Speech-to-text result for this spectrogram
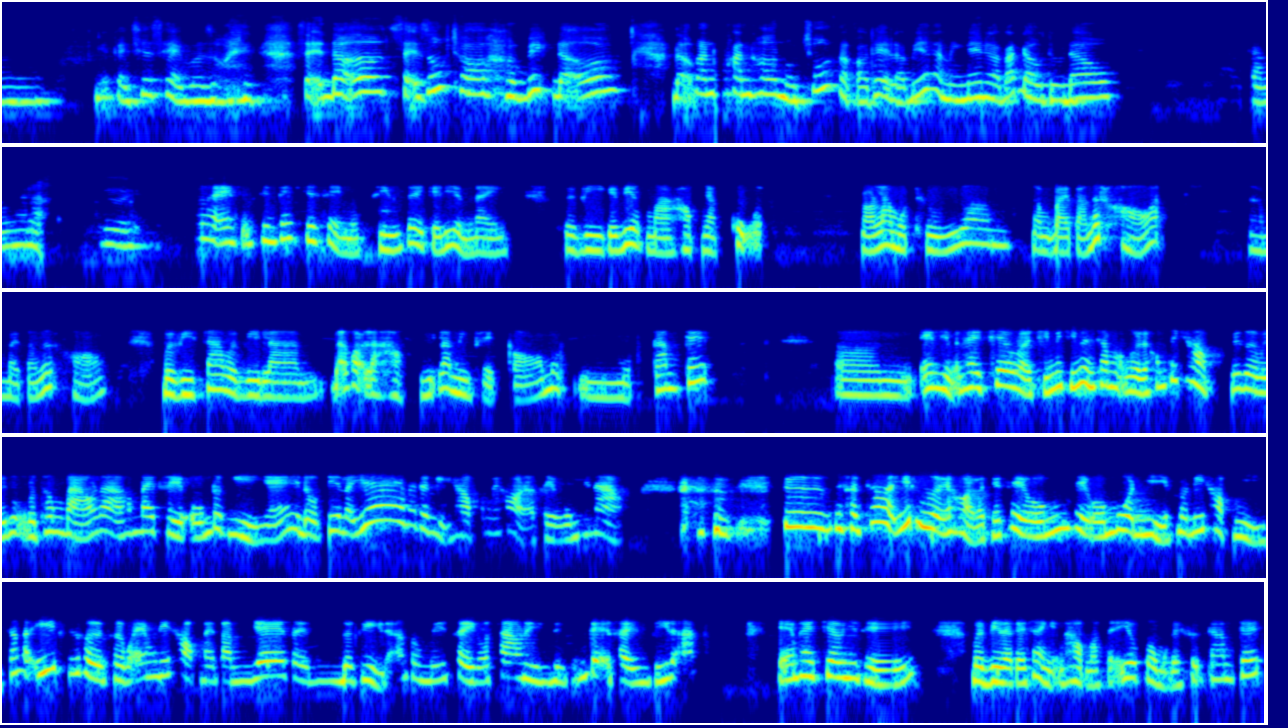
những cái chia sẻ vừa rồi sẽ đỡ sẽ giúp cho Bích đỡ đỡ băn khoăn hơn một chút và có thể là biết là mình nên là bắt đầu từ đâu. Cảm ơn ạ. Người. là em cũng xin phép chia sẻ một xíu về cái điểm này bởi vì cái việc mà học nhạc cụ ấy, nó là một thứ um, là một bài toán rất khó ạ là bài toán rất khó bởi vì sao bởi vì là đã gọi là học nghĩa là mình phải có một một cam kết uh, em thì vẫn hay trêu là 99% mọi người là không thích học. Bây giờ ví dụ được thông báo là hôm nay thầy ốm được nghỉ nhé thì đầu tiên là yeah bây giờ nghỉ học không mới hỏi là thầy ốm thế nào. Chứ chắc là ít người hỏi là thế thầy ốm thầy ốm buồn nghỉ không được đi học nghỉ chắc là ít thời thời bọn em đi học này toàn yeah thầy được nghỉ đã rồi mới thầy có sao thì, thì cũng kệ thầy một tí đã. Thì em hay trêu như thế. Bởi vì là cái trải nghiệm học nó sẽ yêu cầu một cái sự cam kết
